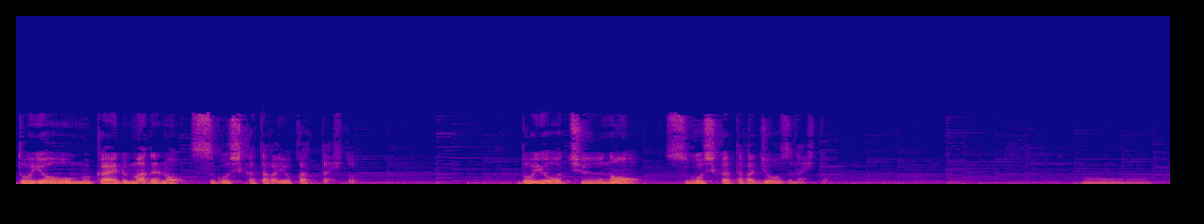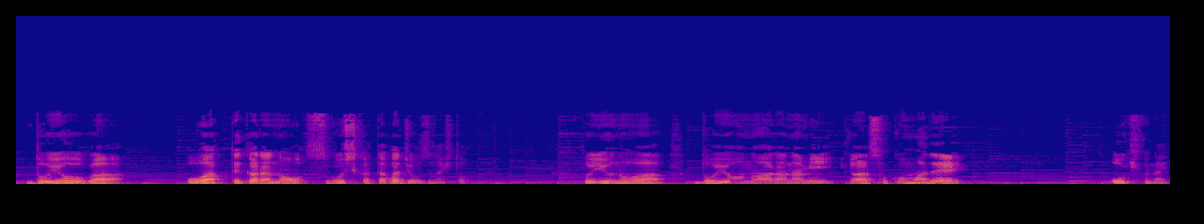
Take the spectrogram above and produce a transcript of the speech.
土曜を迎えるまでの過ごし方が良かった人、土曜中の過ごし方が上手な人、土曜が終わってからの過ごし方が上手な人。というのは、土曜の荒波がそこまで大きくない、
